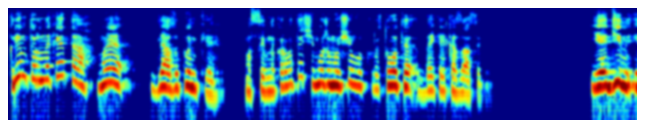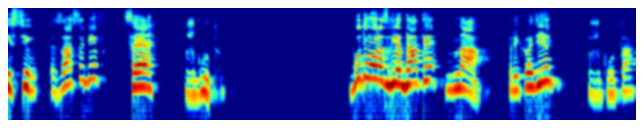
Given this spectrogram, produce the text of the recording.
Крім турникета, ми для зупинки масивної кровотечі можемо ще використовувати декілька засобів. І один із цих засобів це жгут. Будемо розглядати на прикладі жгута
